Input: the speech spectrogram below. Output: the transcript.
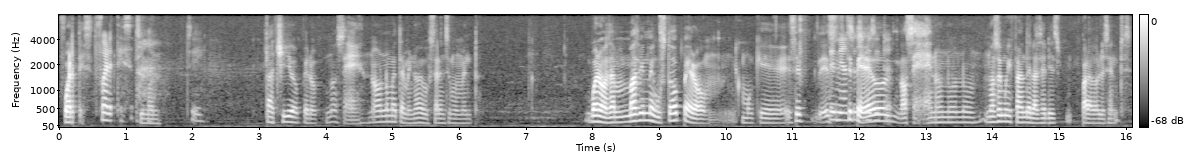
Fuertes, fuertes. Simón. Sí. Está chido, pero no sé. No, no me terminó de gustar en su momento. Bueno, o sea, más bien me gustó, pero mm, como que ese, ese este pedo, cositas. no sé, no, no, no, no soy muy fan de las series para adolescentes.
